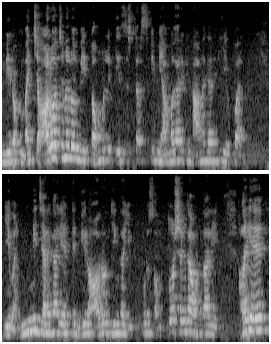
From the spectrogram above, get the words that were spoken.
మీరు ఒక మంచి ఆలోచనలు మీ తమ్ముళ్ళకి సిస్టర్స్కి మీ అమ్మగారికి నాన్నగారికి ఇవ్వాలి. ఇవన్నీ జరగాలి అంటే మీరు ఆరోగ్యంగా ఎప్పుడు సంతోషంగా ఉండాలి. అలాగే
